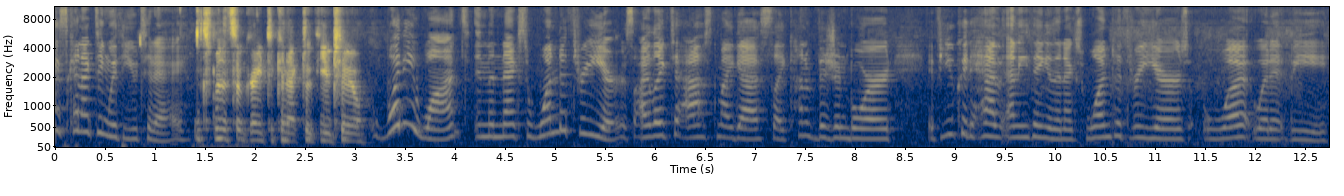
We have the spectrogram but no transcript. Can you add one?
nice connecting with you today. It's been so great to connect with you too. What do you want in the next one to three years? I like to ask my guests, like, kind of vision board. If you could have anything in the next one to three years, what would it be?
